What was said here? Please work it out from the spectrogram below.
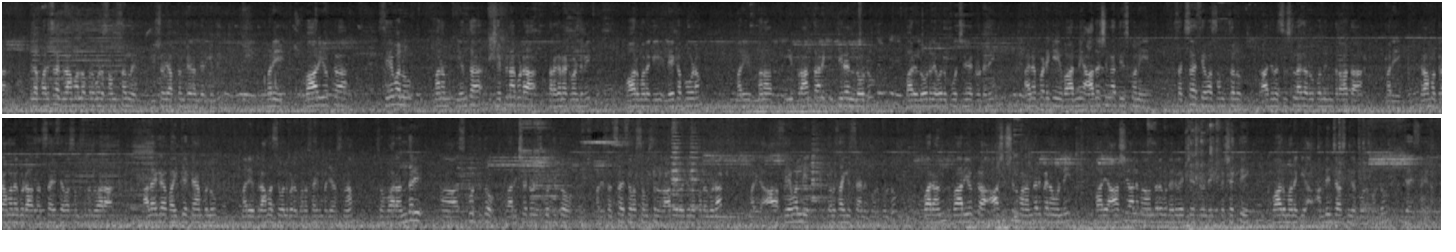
ఇలా పరిసర గ్రామాల లోపల కూడా సంస్థలను విశ్వవ్యాప్తం చేయడం జరిగింది. మరి వారి యొక్క సేవలు మనం ఎంత చెప్పినా కూడా తరగనటువంటివి. వారు మనకి లేకపోవడం మరి మన ఈ ప్రాంతానికి తీరని లోటు వారి లోటును ఎవరు పూర్చినటువంటిది అయినప్పటికీ వారిని ఆదర్శంగా తీసుకొని సత్సాయి సేవా సంస్థలు రాజుల శిష్యులాగా రూపొందించిన తర్వాత మరి గ్రామ గ్రామాన కూడా సత్సాయి సేవా సంస్థల ద్వారా అలాగే వైద్య క్యాంపులు మరియు గ్రామ సేవలు కూడా కొనసాగింపజేస్తున్నాం. సో వారందరి స్ఫూర్తితో వారు ఇచ్చినటువంటి స్ఫూర్తితో మరి స్వచ్ఛ సేవా సంస్థలు రాబోయే రోజుల కూడా మరి ఆ సేవల్ని కొనసాగిస్తాయని కోరుకుంటూ వారి వారి యొక్క ఆశీస్సులు మనందరిపైన ఉండి వారి ఆశయాలు మనందరూ కూడా నెరవేర్చేటువంటి యొక్క శక్తి వారు మనకి అందించాల్సిందిగా కోరుకుంటూ జై సాయిరామ్.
